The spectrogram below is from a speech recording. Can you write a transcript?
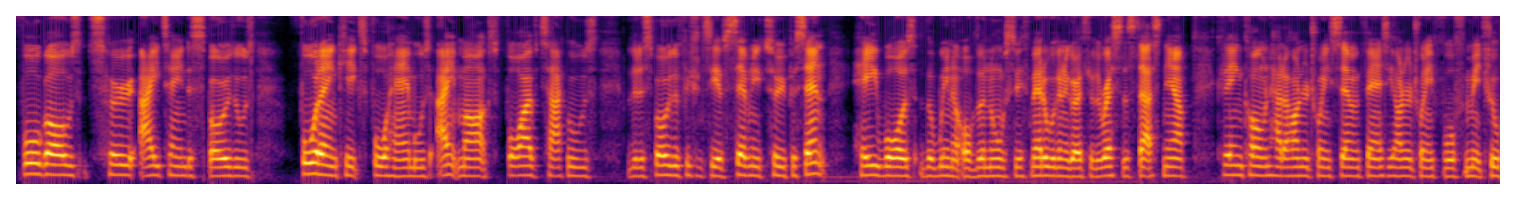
four goals, two, 18 disposals, 14 kicks, 4 handballs, 8 marks, 5 tackles, with a disposal efficiency of 72%. He was the winner of the Norm Smith medal. We're going to go through the rest of the stats now. Keidean Coleman had 127 fantasy, 124 for Mitchell,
